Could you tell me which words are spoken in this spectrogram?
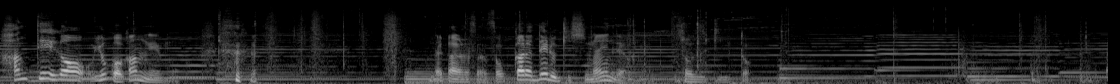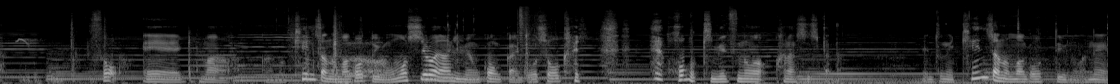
判定がよくわかんねえもん。だからさそっから出る気しないんだよね。正直言うと。そう。えー、まああの賢者の孫という面白いアニメを今回ご紹介。ほぼ鬼滅の話しかない。えっとね賢者の孫っていうのはね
